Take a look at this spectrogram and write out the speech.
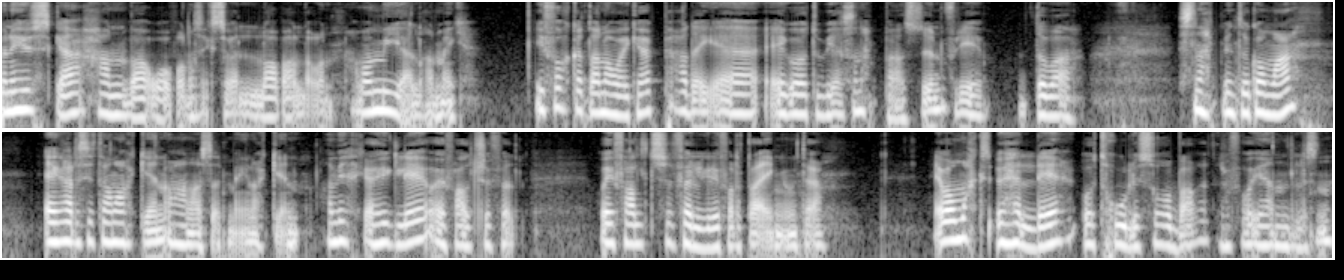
Men jeg husker han var over den seksuelle lave alderen. Han var mye eldre enn meg. I forkant av Norway Cup hadde jeg, eh, jeg og Tobias snappa en stund, fordi da var Snap begynte å komme. Jeg hadde sett han naken, og han hadde sett meg naken. Han virka hyggelig, og jeg falt, selvføl og jeg falt selvfølgelig for dette en gang til. Jeg var maks uheldig og utrolig sårbar etter den forrige hendelsen,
